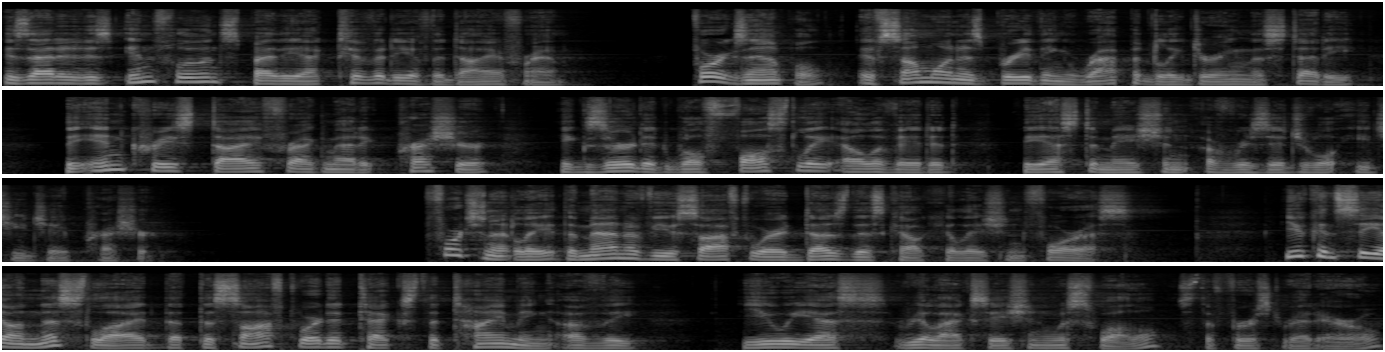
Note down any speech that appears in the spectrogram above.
is that it is influenced by the activity of the diaphragm. For example, if someone is breathing rapidly during the study, the increased diaphragmatic pressure exerted will falsely elevate the estimation of residual EGJ pressure. Fortunately, the ManoView software does this calculation for us. You can see on this slide that the software detects the timing of the UES relaxation with swallow, it's the first red arrow,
